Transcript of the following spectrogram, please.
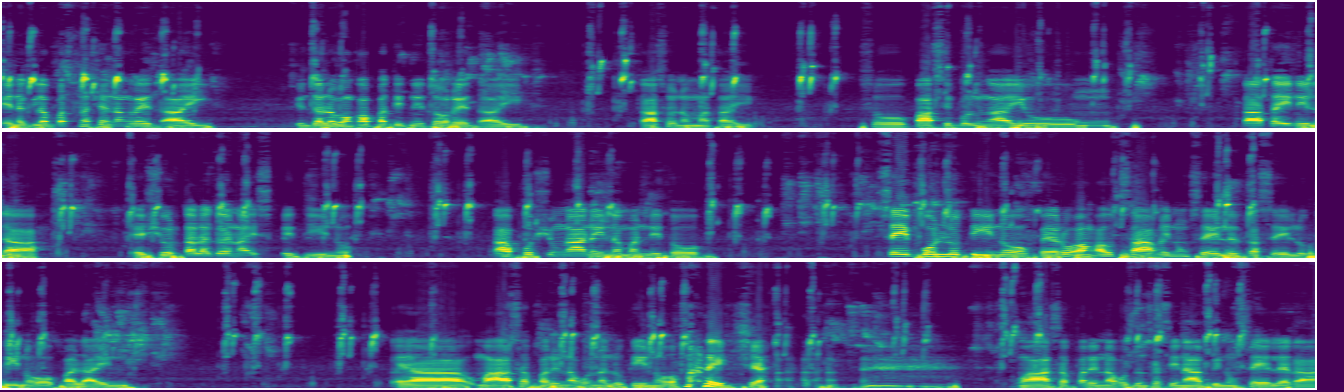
Eh naglabas na siya ng red eye. Yung dalawang kapatid nito red eye. Kaso namatay. So possible nga yung tatay nila eh sure talaga na split ino tapos yung nanay naman nito Sable Lutino. Pero ang out sa akin ng seller kasi Lutino Opaline Kaya umaasa pa rin ako na Lutino Opaline siya. umaasa pa rin ako dun sa sinabi ng seller ha.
